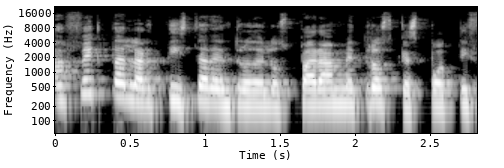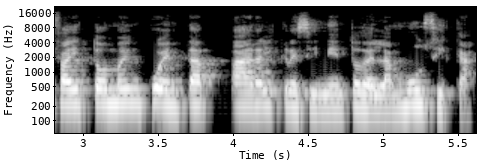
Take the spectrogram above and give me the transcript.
afecta al artista dentro de los parámetros que Spotify toma en cuenta para el crecimiento de la música,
